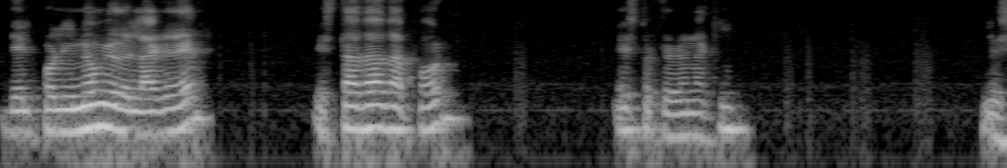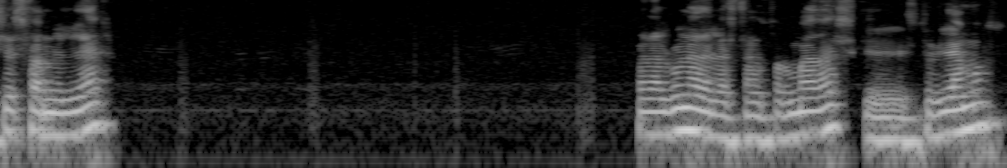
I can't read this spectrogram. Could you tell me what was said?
del polinomio de Laguerre está dada por esto que ven aquí. ¿Les es familiar? Para alguna de las transformadas que estudiamos.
